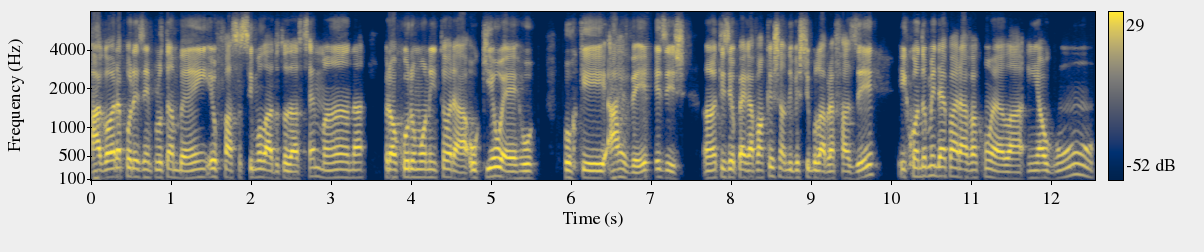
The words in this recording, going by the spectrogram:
Agora, por exemplo, também eu faço simulado toda semana, procuro monitorar o que eu erro, porque às vezes, antes eu pegava uma questão de vestibular para fazer, e quando eu me deparava com ela em algum,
